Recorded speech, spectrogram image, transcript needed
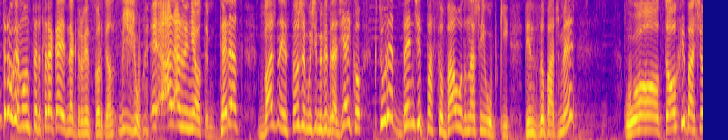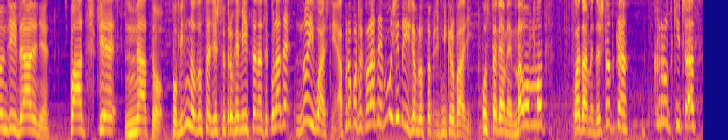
Trochę Monster Trucka, jednak trochę Skorpion. Bziu, e, ale, ale nie o tym. Teraz ważne jest to, że musimy wybrać jajko, które będzie pasowało do naszej łupki. Więc zobaczmy. Ło, to chyba siądzie idealnie. Patrzcie na to. Powinno zostać jeszcze trochę miejsca na czekoladę. No i właśnie, a propos czekolady, musimy iść ją roztopić w mikrofali. Ustawiamy małą moc, wkładamy do środka, krótki czas,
